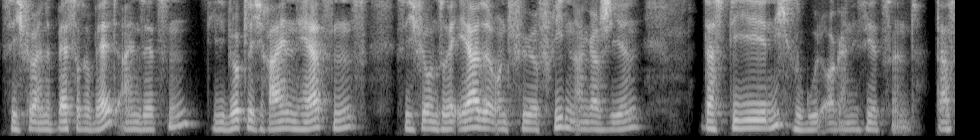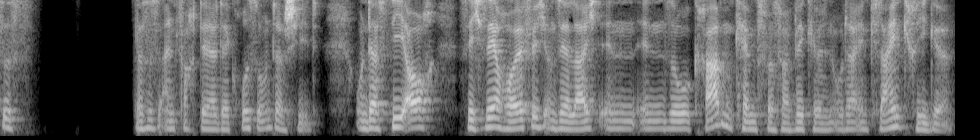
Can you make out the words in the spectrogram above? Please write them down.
sich für eine bessere Welt einsetzen, die wirklich reinen Herzens sich für unsere Erde und für Frieden engagieren, dass die nicht so gut organisiert sind. Das ist das ist einfach der, der große Unterschied. Und dass die auch sich sehr häufig und sehr leicht in, in so Grabenkämpfe verwickeln oder in Kleinkriege.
